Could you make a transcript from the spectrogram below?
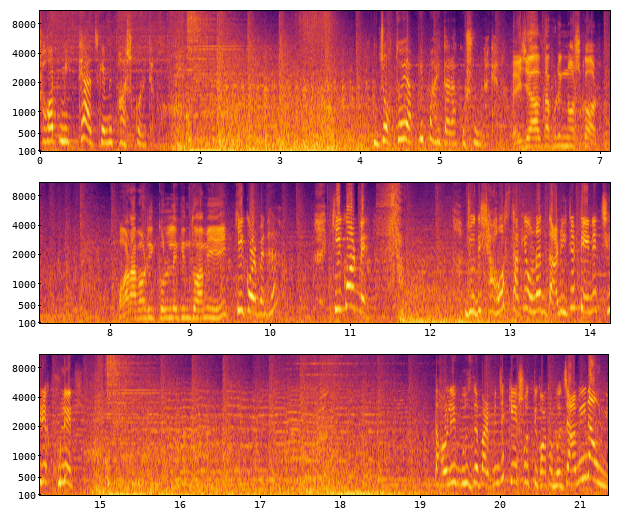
সব মিথ্যে আজকে আমি ফাঁস করে দেব। যতই আপনি পায়তারা কষুন না কেন। এই যে আলতাফুরিং নস্কর বাড়াবাড়ি করলে কিন্তু আমি কি করবেন হ্যাঁ? কি করবেন যদি সাহস থাকে ওনার দাড়িটা টেনে ছিঁড়ে খুলে দিই। তাহলেই বুঝতে পারবেন যে কে সত্যি কথা বলছে। আমি না উনি।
